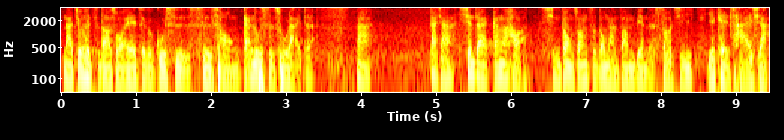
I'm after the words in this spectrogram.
那就会知道说，哎，这个故事是从甘露寺出来的。那大家现在刚刚好，行动装置都蛮方便的，手机也可以查一下，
